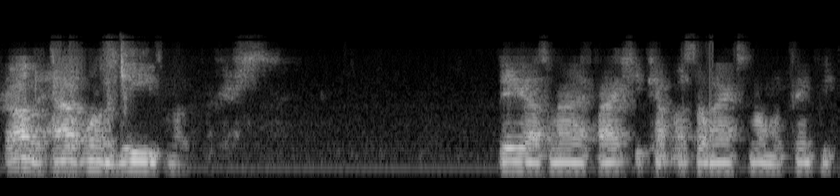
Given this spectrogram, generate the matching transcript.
Proud to have one of these motherfuckers. Big ass knife. I actually cut myself an accident on my pinky.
